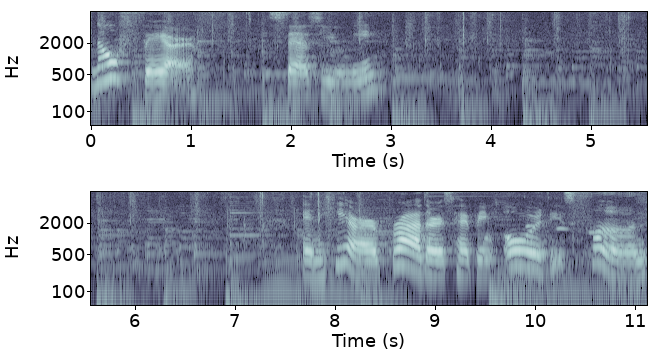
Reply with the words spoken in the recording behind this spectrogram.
No fair, says Yumi. And here, brothers having all this fun.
